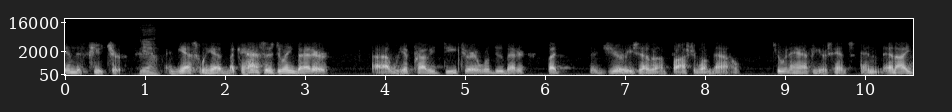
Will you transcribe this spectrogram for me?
in the future. Yeah. And yes, we have Macassa is doing better. Uh, we have probably Detour will do better, but the jury's out on Fosterville now, two and a half years hence, and and I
